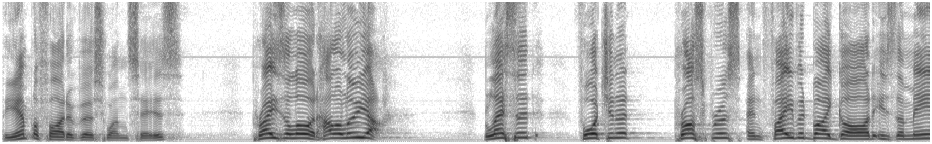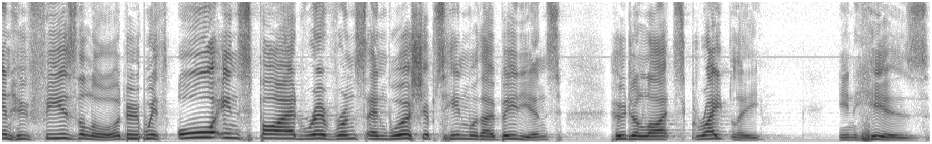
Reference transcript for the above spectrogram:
The Amplified of verse 1 says, Praise the Lord, hallelujah. Blessed, fortunate, prosperous, and favored by God is the man who fears the Lord, who with awe inspired reverence and worships him with obedience, who delights greatly in his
